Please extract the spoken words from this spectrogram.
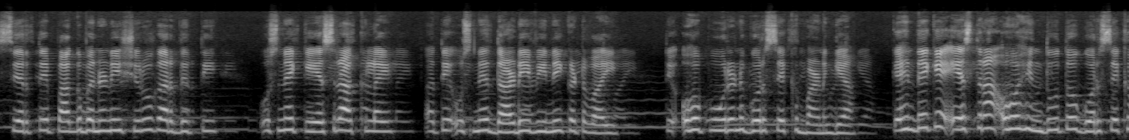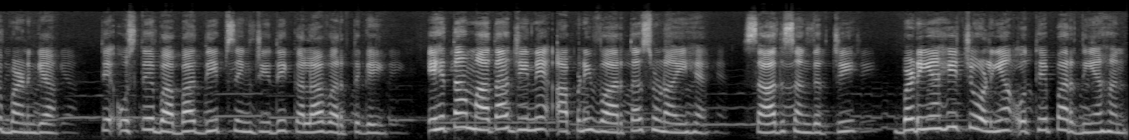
ਸਿਰ ਤੇ ਪੱਗ ਬੰਨਣੀ ਸ਼ੁਰੂ ਕਰ ਦਿੱਤੀ। ਉਸਨੇ ਕੇਸ ਰੱਖ ਲਏ ਅਤੇ ਉਸਨੇ ਦਾੜੀ ਵੀ ਨਹੀਂ ਕਟਵਾਈ ਤੇ ਉਹ ਪੂਰਨ ਗੁਰਸਿੱਖ ਬਣ ਗਿਆ। ਕਹਿੰਦੇ ਕਿ ਇਸ ਤਰ੍ਹਾਂ ਉਹ ਹਿੰਦੂ ਤੋਂ ਗੁਰਸਿੱਖ ਬਣ ਗਿਆ ਤੇ ਉਸ ਤੇ ਬਾਬਾ ਦੀਪ ਸਿੰਘ ਜੀ ਦੀ ਕਲਾ ਵਰਤ ਗਈ। ਇਹ ਤਾਂ ਮਾਤਾ ਜੀ ਨੇ ਆਪਣੀ ਵਾਰਤਾ ਸੁਣਾਈ ਹੈ। ਸਾਧ ਸੰਗਤ ਜੀ, ਬੜੀਆਂ ਹੀ ਝੋਲੀਆਂ ਉੱਥੇ ਭਰਦੀਆਂ ਹਨ।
